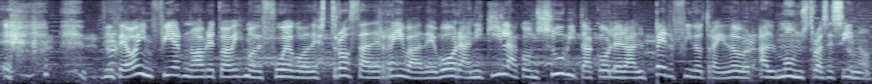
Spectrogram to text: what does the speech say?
Dice, oh infierno, abre tu abismo de fuego, destroza, derriba, devora, aniquila con súbita cólera al pérfido traidor, al monstruo asesino.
